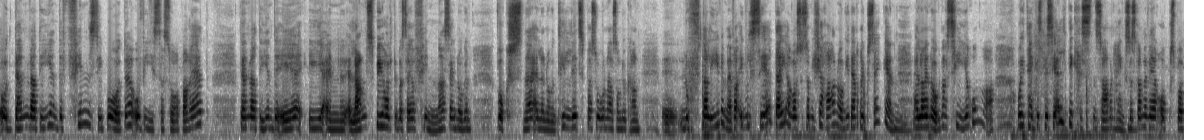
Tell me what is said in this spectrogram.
Og den verdien det fins i både å vise sårbarhet den verdien det er i en landsby, holdt jeg på å si, å finne seg noen voksne eller noen tillitspersoner som du kan lufte livet med. For jeg vil se de av oss som ikke har noe i den ryggsekken, eller i noen av siderommene. Og jeg tenker spesielt i kristen sammenheng så skal vi være obs på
